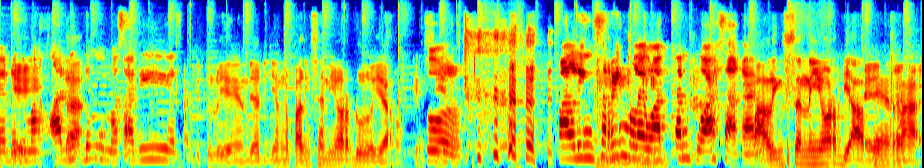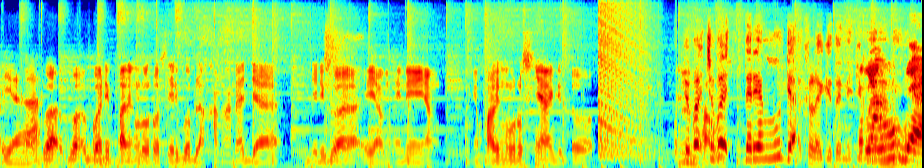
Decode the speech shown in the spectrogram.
Oke, dari Mas Adit deh, Mas Adit. Tadi dulu ya yang dari yang paling senior dulu ya. Oke, Betul. siap. Paling sering Hmm. melewatkan puasa kan. Paling senior di Altera ya. gua gua gua ini paling lurus jadi gua belakangan aja jadi gua yang ini yang yang paling lurusnya gitu Coba Hmm, coba dari yang muda kalau gitu nih Dari gimana? yang muda.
